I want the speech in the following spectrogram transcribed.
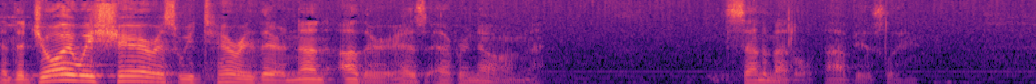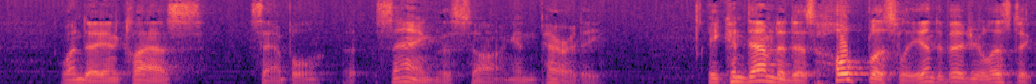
And the joy we share as we tarry there, none other has ever known. Sentimental, obviously. One day in class, Sample uh, sang this song in parody. He condemned it as hopelessly individualistic,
